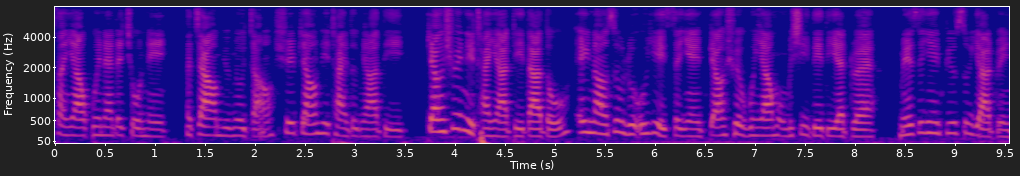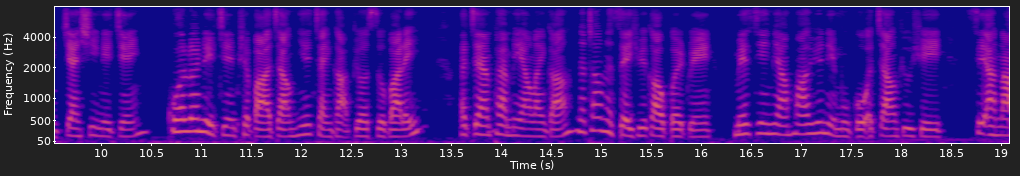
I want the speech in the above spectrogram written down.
ဆိုင်ရာဝန်ထမ်းတချို့နှင့်အကြောင်းမျိုးမျိုးကြောင့်ရွှေ့ပြောင်းနေထိုင်သူများသည်ပြောင်းရွှေ့နေထိုင်ရာဒေသသို့အိမ်နောက်စုလူဦးရေစရင်ပြောင်းရွှေ့ဝင်ရောက်မှုမရှိသေးသည့်အတွက်မဲစရင်ပြုစုရာတွင်ကြန့်ရှိနေခြင်းကွဲလွဲနေခြင်းဖြစ်ပါကြောင်းမြင့်ကြိုင်ကပြောဆိုပါတယ်။အကြံဖတ်မြောင်လိုင်က2020ရွေးကောက်ပွဲတွင် မဲစင်းများမှားယွင်းနေမှုကိုအကြောင်းပြု၍ဆီအာနာ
